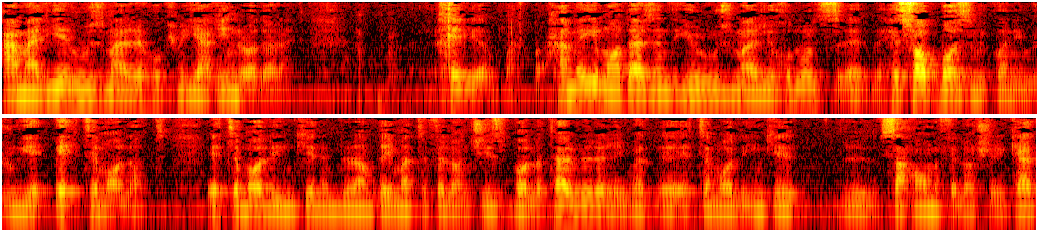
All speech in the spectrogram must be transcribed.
عملی روزمره حکم یقین را دارد. خیلی همه ما در زندگی روزمره خودمون حساب باز می‌کنیم روی احتمالات. احتمال اینکه نمی‌دونم قیمت فلان چیز بالاتر بره قیمت احتمال اینکه سهام فلان شرکت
